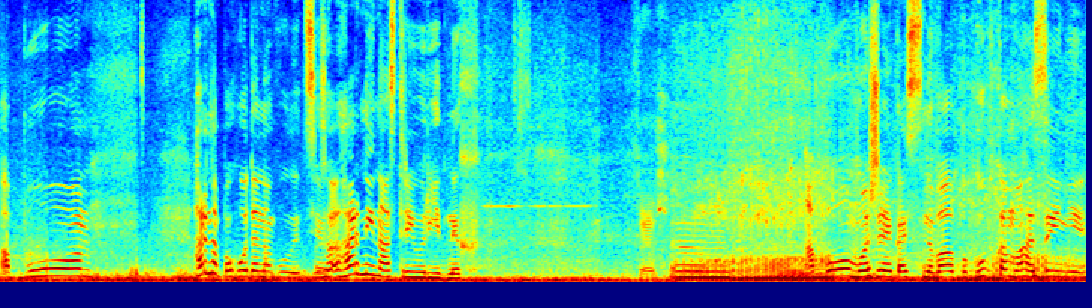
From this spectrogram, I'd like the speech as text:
Або гарна погода на вулиці, гарний настрій у рідних. Теж. Ем, Або може якась нова покупка в магазині.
